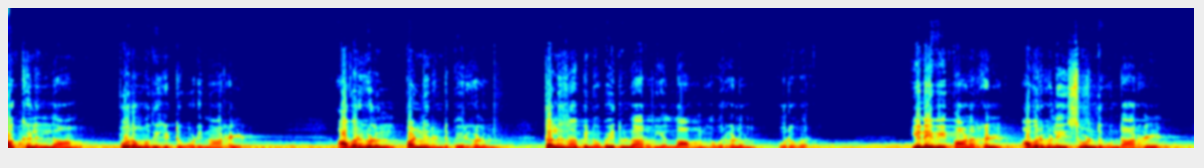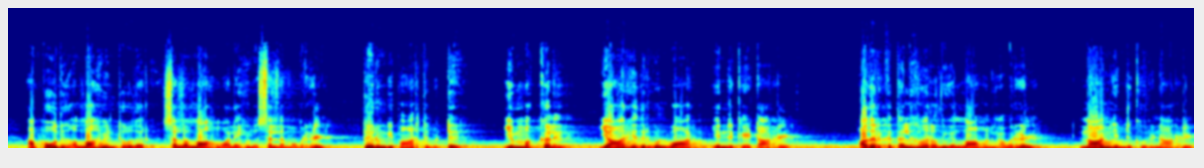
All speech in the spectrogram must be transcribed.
மக்கள் எல்லாம் புறமுதுகிட்டு ஓடினார்கள். அவர்களுள் பன்னிரண்டு பேர்களுள் தல்ஹா பின் உபைதுல்லா ரதி அல்லாஹுன் அவர்களும் ஒருவர். இணை வைப்பாளர்கள் அவர்களை சூழ்ந்து கொண்டார்கள். அப்போது அல்லாஹ்வின் தூதர் சல்லல்லாஹு அலஹி வசல்லம் அவர்கள் திரும்பி பார்த்துவிட்டு இம்மக்களை யார் எதிர்கொள்வார் என்று கேட்டார்கள். அதற்கு தல்ஹா ரதி அல்லாஹன் அவர்கள் நான் என்று கூறினார்கள்.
